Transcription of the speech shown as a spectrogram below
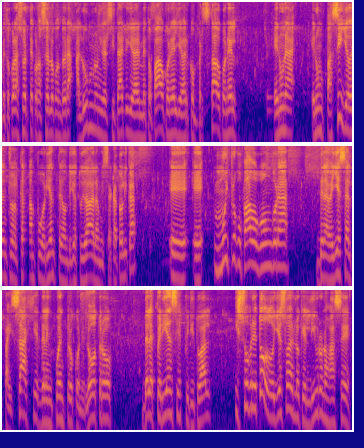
me tocó la suerte de conocerlo cuando era alumno universitario y haberme topado con él y haber conversado con él en, una, en un pasillo dentro del campo oriente donde yo estudiaba en la Universidad Católica. Eh, eh, muy preocupado Góngora de la belleza del paisaje, del encuentro con el otro, de la experiencia espiritual y sobre todo, y eso es lo que el libro nos hace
